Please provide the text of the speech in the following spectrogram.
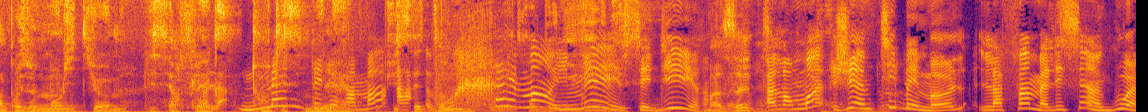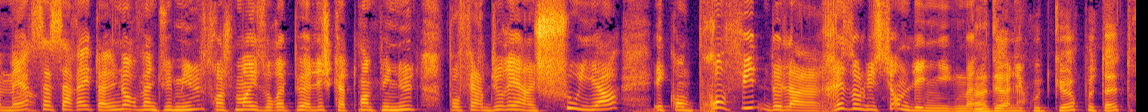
empoisonnement au lithium, les serflex, Voilà. tout Même est similaire. Télérama a vraiment aimé, c'est dire. Mazette. Alors moi, j'ai un petit bémol. La fin m'a laissé un goût amer. Ça s'arrête à 1h28 minutes. Franchement, ils auraient pu aller jusqu'à 30 minutes pour faire durer un chouïa et qu'on profite de la résolution de l'énigme. Un dernier coup de cœur, peut-être?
